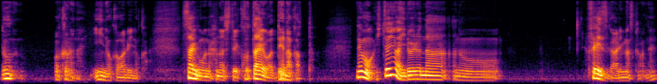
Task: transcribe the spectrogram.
どうなの？わからない。いいのか悪いのか。最後まで話して答えは出なかった。でも人にはいろいろな、あのフェーズがありますからね。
